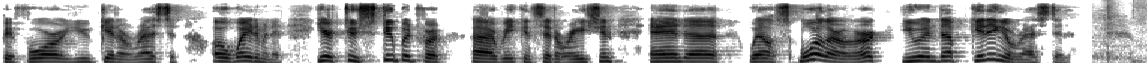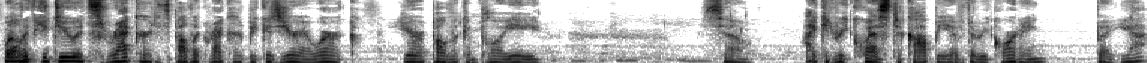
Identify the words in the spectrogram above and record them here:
before you get arrested oh wait a minute you're too stupid for uh, reconsideration and uh, well spoiler alert you end up getting arrested Well, if you do, it's record. It's public record because you're at work. You're a public employee. So I could request a copy of the recording. But yeah,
